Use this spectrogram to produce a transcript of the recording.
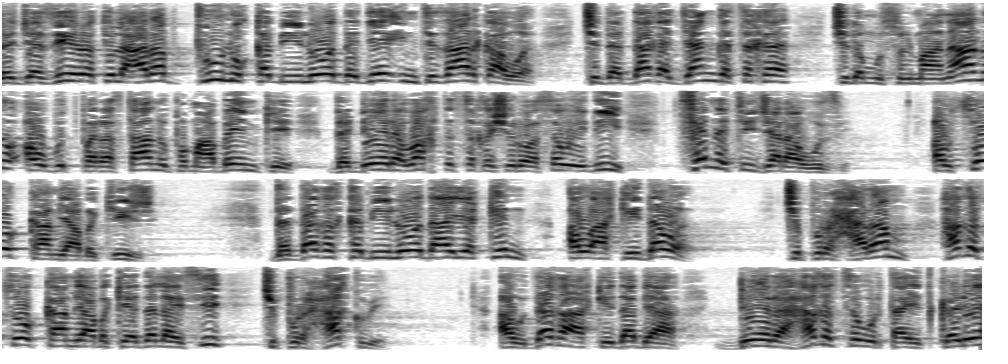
د جزیرة العرب ټولو قبیلو د دې انتظار کاوه چې د دغه جنګ څخه چې د مسلمانانو او بت پرستانو په مابین کې د ډېره وخته څخه شروع شوی دی څه نتیجه راوځي او څوک کامیابه کېږي. د دغه قبیلو دا یقین او عقیده وه چې پر حرم هغه څوک کامیابه کیدلای شي چې پر حق وي او دغه عقیده بیا ډیره هغه څه ور تایید کړې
